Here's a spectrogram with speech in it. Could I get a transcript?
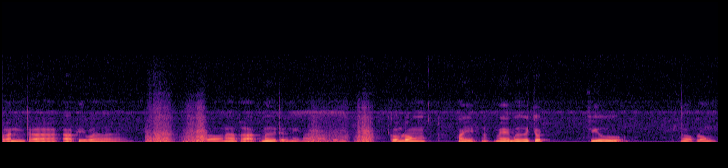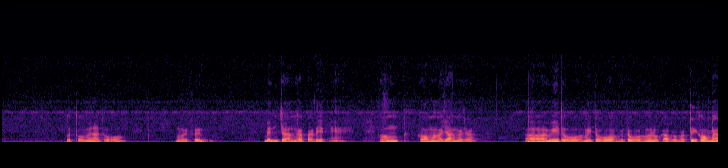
วันทาอภิวาก็หน้าผากมือถึงนี่หน้าผากถึงก้มลงให้แม่มือจุดคิ้วงอบลง พุทโธเมนาโถเงยขึ้นเป็นจังครับประดิษฐ์เนี่ย ของของมหายานก็จะมีตัวโบมีตัวโบมีตัวโบมโลกาปฏิข้องนะ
